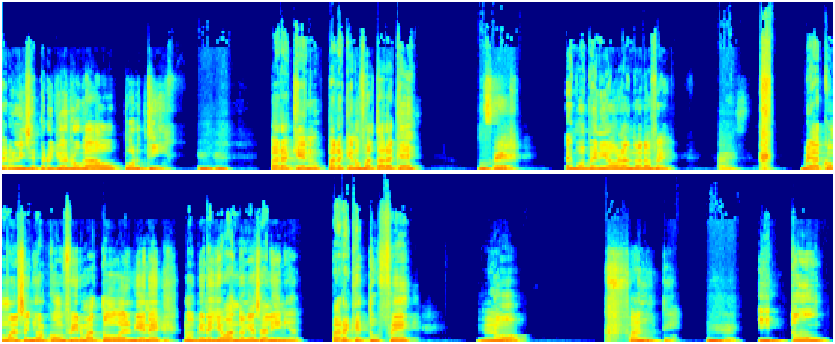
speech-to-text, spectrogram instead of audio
Pero él dice, pero yo he rogado por ti, para, que, para que no faltara qué? Tu fe. Hemos venido hablando de la fe. Vea cómo el Señor confirma todo. Él viene, nos viene llevando en esa línea para que tu fe no falte. Y tú,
